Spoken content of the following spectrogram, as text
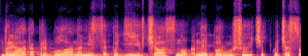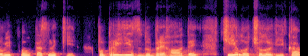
Бригада прибула на місце події вчасно, не порушуючи почасові показники. По приїзду бригади тіло чоловіка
